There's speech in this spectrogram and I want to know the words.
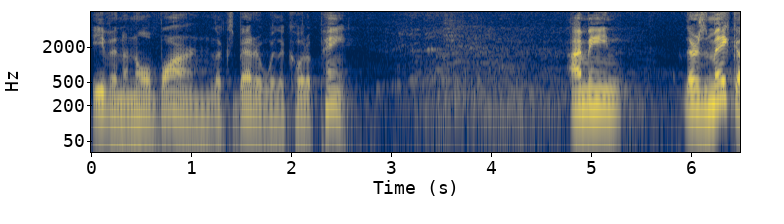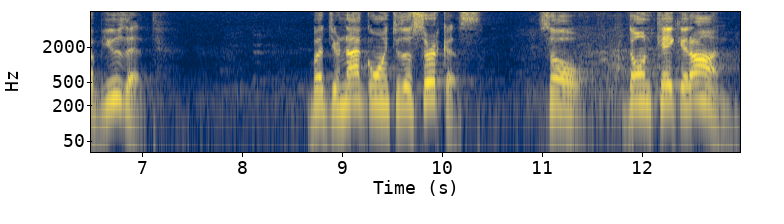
even an old barn looks better with a coat of paint. I mean, there's makeup, use it. But you're not going to the circus. So don't cake it on.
